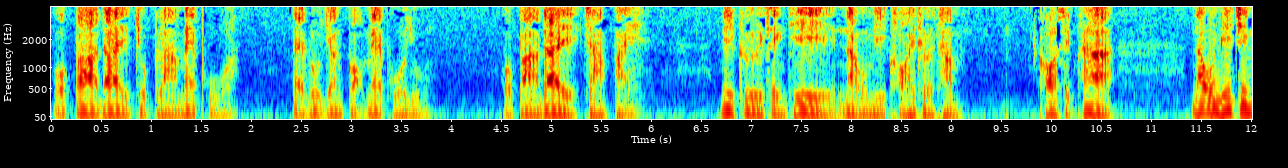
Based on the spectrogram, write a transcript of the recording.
โอป้าได้จุบลาแม่ผัว แต่รูธยังเกาะแม่ผัวอยู่ โอป้าได้จากไป นี่คือสิ่งที่นาโอมีขอให้เธอทำข้อ 15 นาโอมีจึง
